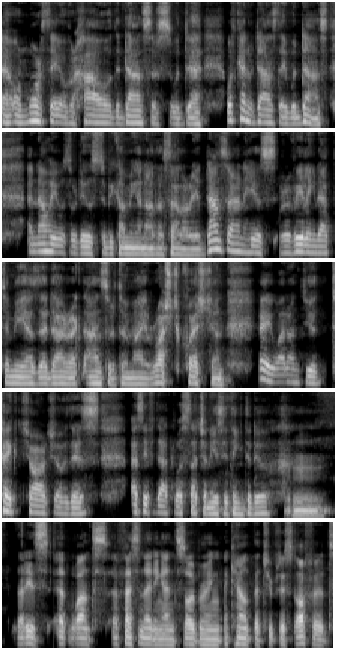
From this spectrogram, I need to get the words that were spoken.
uh, or more say over how the dancers would, uh, what kind of dance they would dance. And now he was reduced to becoming another salaried dancer, and he was revealing that to me as a direct answer to my rushed question. Hey, why don't you take charge of this? As if that was such an easy thing to do. Mm. That is at once a fascinating and sobering account that you've just offered.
